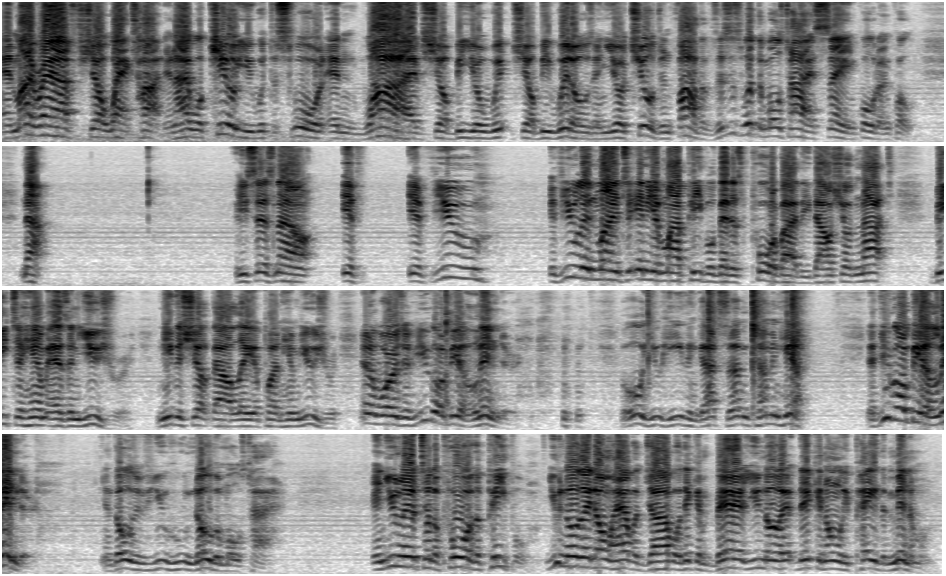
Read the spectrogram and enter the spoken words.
and my wrath shall wax hot, and I will kill you with the sword, and wives shall be your shall be widows, and your children fathers. This is what the Most High is saying, quote unquote. Now, he says, now if if you if you lend money to any of my people that is poor by thee, thou shalt not be to him as an usurer, neither shalt thou lay upon him usury. In other words, if you're gonna be a lender, oh, you heathen got something coming here. If you're gonna be a lender and those of you who know the Most High, and you live to the poor of the people, you know they don't have a job or they can bear, you know they can only pay the minimum.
